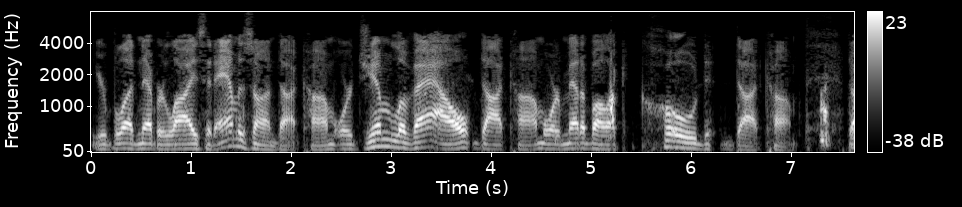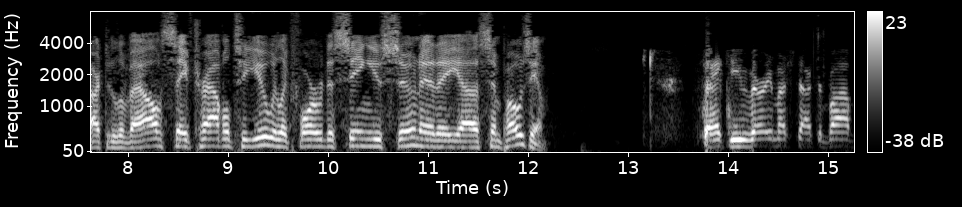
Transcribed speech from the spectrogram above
your Blood Never Lies at Amazon.com or JimLaValle.com or MetabolicCode.com. Dr. LaValle, safe travel to you. We look forward to seeing you soon at a uh, symposium. Thank you very much, Dr. Bob.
